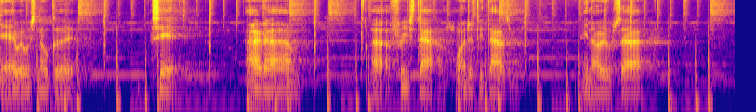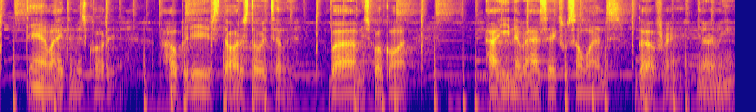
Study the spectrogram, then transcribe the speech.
Yeah, it, was no good. Shit, I heard um, a freestyle, 103,000. You know, it was. Uh, damn, I hate to misquote it. I hope it is the art of storytelling. But um, he spoke on how he never had sex with someone's girlfriend. You know what I mean?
